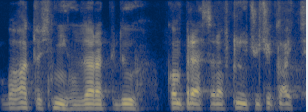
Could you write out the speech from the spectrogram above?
багато снігу. Зараз піду компресора включу, чекайте.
